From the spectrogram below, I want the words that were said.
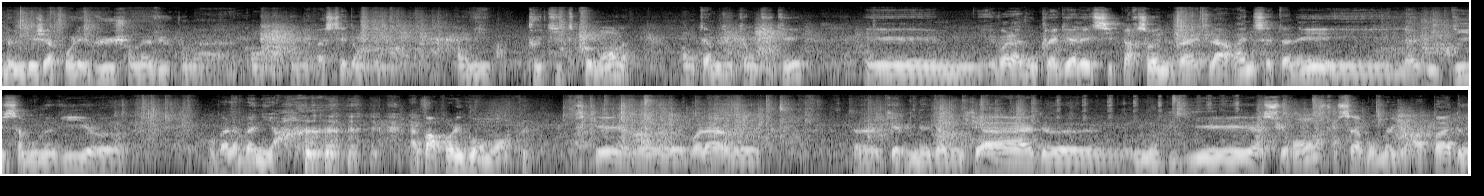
même déjà pour les bûches, on a vu qu'on est resté dans des, petites commandes en termes de quantité. Et, voilà, donc la galette 6 personnes va être la reine cette année et la 8-10, à mon avis, euh, on va la bannir. à part pour les gourmands. Ce qui est, euh, voilà, euh, cabinet d'avocat, immobilier, assurance, tout ça, bon, bah, il n'y aura pas de,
